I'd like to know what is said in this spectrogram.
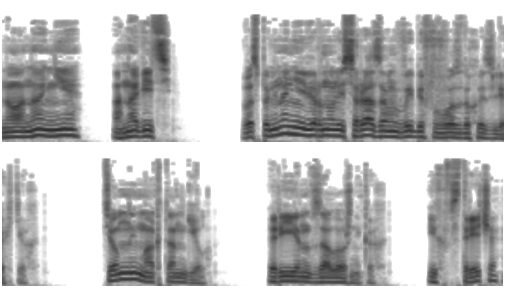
Но она не... Она ведь...» Воспоминания вернулись разом, выбив воздух из легких. Темный маг Тангил. Риен в заложниках. Их встреча,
